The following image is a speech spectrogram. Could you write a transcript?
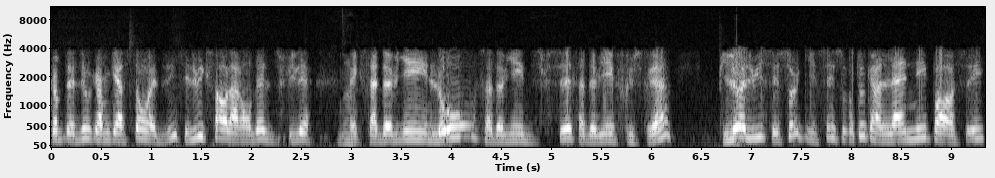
comme tu as dit ou comme Gaston a dit, c'est lui qui sort la rondelle du filet. Fait que ça devient lourd, ça devient difficile, ça devient frustrant. Puis là, lui, c'est sûr qu'il sait, surtout quand l'année passée,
